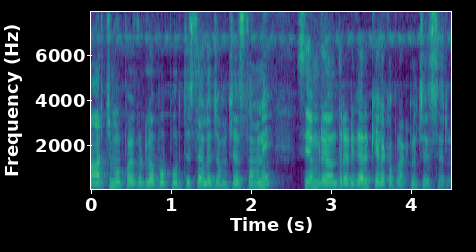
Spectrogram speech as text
మార్చి ముప్పై ఒకటిలోపు పూర్తి స్థాయిలో జమ చేస్తామని సీఎం రేవంత్ రెడ్డి గారు కీలక ప్రకటన చేశారు.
